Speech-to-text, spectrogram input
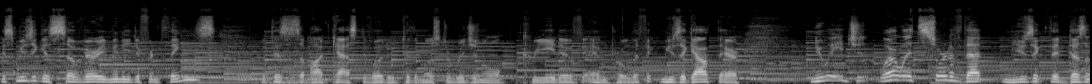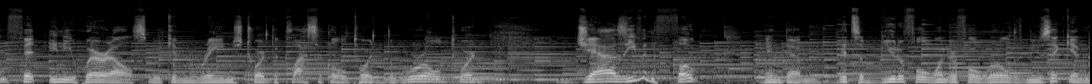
This music is so very many different things, but this is a podcast devoted to the most original, creative, and prolific music out there. New Age, well, it's sort of that music that doesn't fit anywhere else. We can range toward the classical, toward the world, toward jazz, even folk and um, it's a beautiful, wonderful world of music, and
